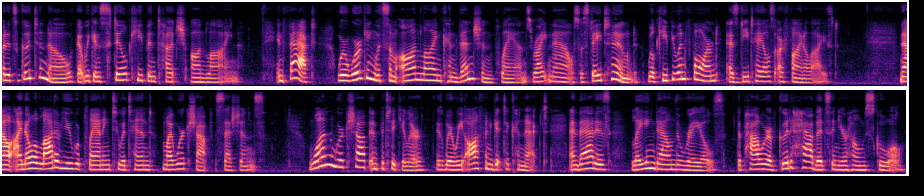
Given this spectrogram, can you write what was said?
But it's good to know that we can still keep in touch online. In fact, we're working with some online convention plans right now, so stay tuned. We'll keep you informed as details are finalized. Now, I know a lot of you were planning to attend my workshop sessions. One workshop in particular is where we often get to connect, and that is laying down the rails, the power of good habits in your home school.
